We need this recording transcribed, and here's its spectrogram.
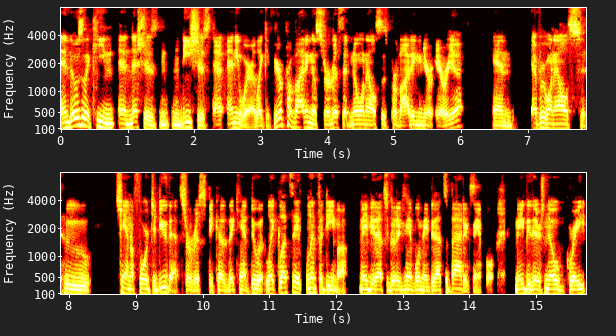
And those are the key niches niches anywhere. Like if you're providing a service that no one else is providing in your area, and everyone else who can't afford to do that service because they can't do it. Like, let's say lymphedema. Maybe that's a good example. Maybe that's a bad example. Maybe there's no great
